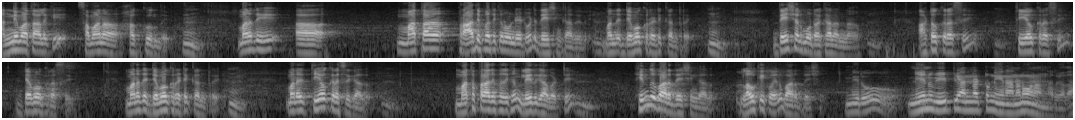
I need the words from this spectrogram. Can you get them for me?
అన్ని మతాలకి సమాన హక్కు ఉంది. మనది మత ప్రాతిపదికన ఉండేటువంటి దేశం కాదు ఇది. మనది డెమోక్రటిక్ కంట్రీ దేశాలు మూడు రకాలన్నా. ఆటోక్రసీ థియోక్రసీ డెమోక్రసీ మనది డెమోక్రటిక్ కంట్రీ మనది థియోక్రసీ కాదు. మత ప్రాతిపదికన లేదు కాబట్టి హిందూ భారతదేశం కాదు. లౌకికమైన భారతదేశం. మీరు నేను వీపీ అన్నట్టు నేను అనను అని అన్నారు కదా.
